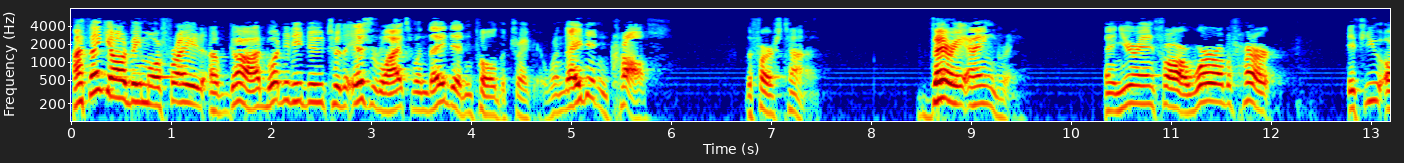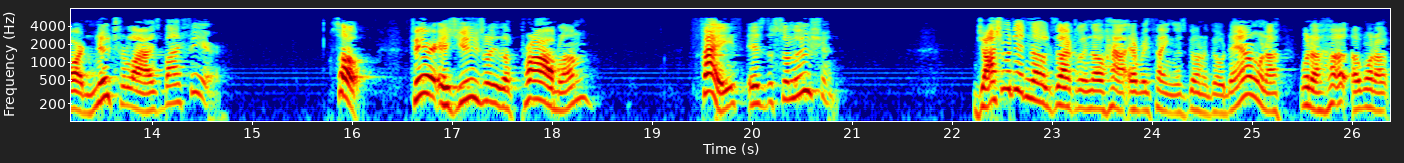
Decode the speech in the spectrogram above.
I think you ought to be more afraid of God. What did He do to the Israelites when they didn't pull the trigger, when they didn't cross the first time? Very angry. And you're in for a world of hurt if you are neutralized by fear. So, fear is usually the problem. Faith is the solution. Joshua didn't know exactly know how everything was going to go down. When a when a when a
